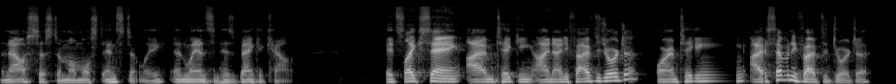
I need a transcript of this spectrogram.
now system almost instantly and lands in his bank account. It's like saying I'm taking I 95 to Georgia or I'm taking I 75 to Georgia.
